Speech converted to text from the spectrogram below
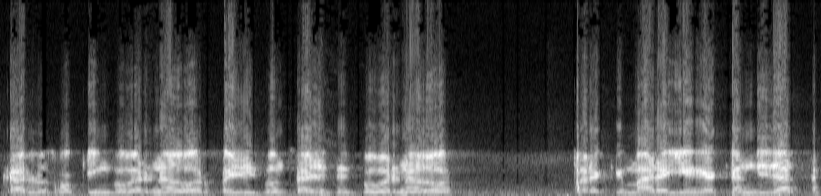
Carlos Joaquín gobernador, Félix González el gobernador, para que Mara llegue a candidata,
